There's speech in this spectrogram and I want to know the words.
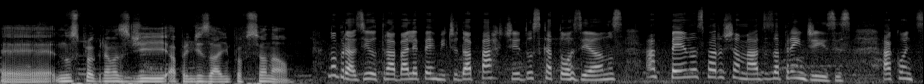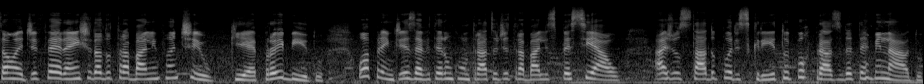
é, nos programas de aprendizagem profissional. No Brasil, o trabalho é permitido a partir dos 14 anos apenas para os chamados aprendizes. A condição é diferente da do trabalho infantil, que é proibido. O aprendiz deve ter um contrato de trabalho especial ajustado por escrito e por prazo determinado.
